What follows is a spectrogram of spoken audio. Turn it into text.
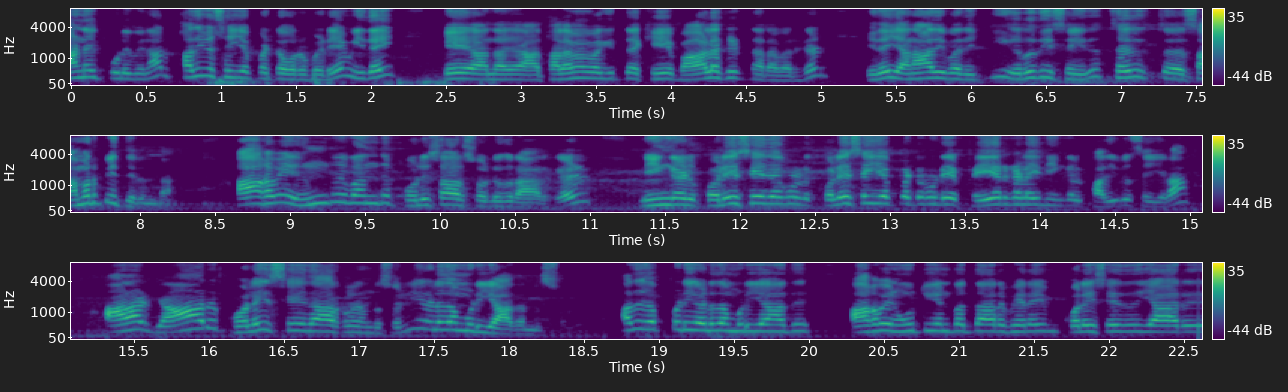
ஆணைக்குழுவினால் பதிவு செய்யப்பட்ட ஒரு விடயம். இதை கே அந்த தலைமை வகித்த கே பாலகிருஷ்ணர் அவர்கள் இதை ஜனாதிபதிக்கு இறுதி செய்து சமர்ப்பித்திருந்தார். ஆகவே இன்று வந்து போலீசார் சொல்லுகிறார்கள் நீங்கள் கொலை செய்தவர்கள் கொலை செய்யப்பட்டவருடைய பெயர்களை நீங்கள் பதிவு செய்யலாம். ஆனால் யாரு கொலை செய்தார்கள் என்று சொல்லி எழுத முடியாது என்று சொல்லி. அது எப்படி எழுத முடியாது? ஆகவே நூற்றி எண்பத்தாறு பேரையும் கொலை செய்தது யாரு?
